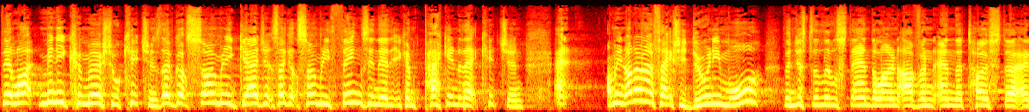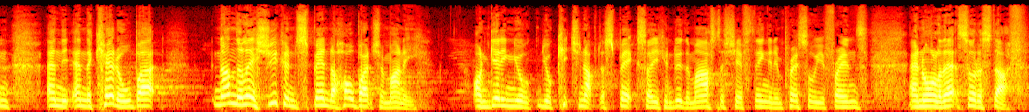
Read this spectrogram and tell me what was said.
they're like mini commercial kitchens. They've got so many gadgets, they've got so many things in there that you can pack into that kitchen. And I mean, I don't know if they actually do any more than just a little standalone oven and the toaster and, and, the, and the kettle, but nonetheless, you can spend a whole bunch of money on getting your, your kitchen up to spec so you can do the MasterChef thing and impress all your friends and all of that sort of stuff.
